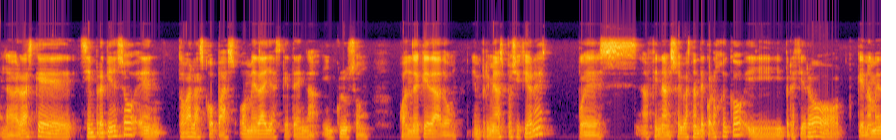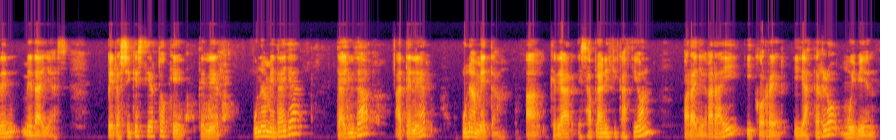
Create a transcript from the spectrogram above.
La verdad es que siempre pienso en todas las copas o medallas que tenga, incluso cuando he quedado en primeras posiciones, pues al final soy bastante ecológico y prefiero que no me den medallas. Pero sí que es cierto que tener una medalla te ayuda a tener una meta, a crear esa planificación para llegar ahí y correr y hacerlo muy bien.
